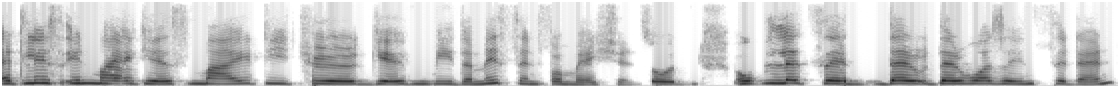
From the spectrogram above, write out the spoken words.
at least in my case my teacher gave me the misinformation. So oh, let's say there there was an incident.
